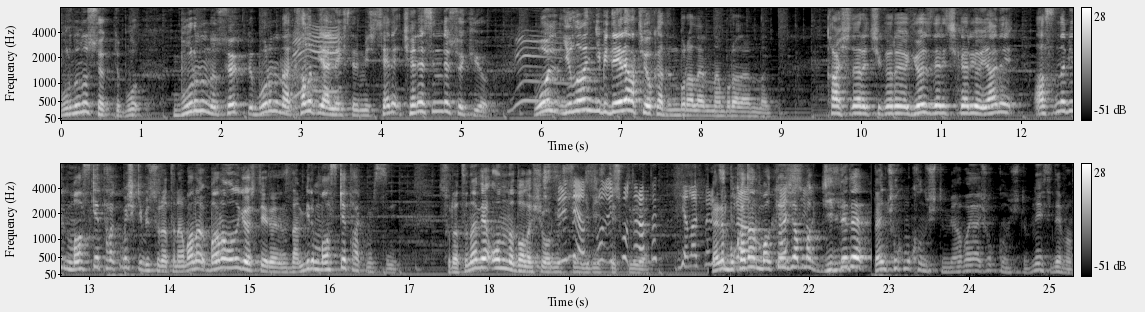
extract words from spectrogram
Burnunu söktü bu. Burnunu söktü. Burnuna kalıp yerleştirmiş. Çenesini de söküyor. O yılan gibi deri atıyor kadın buralarından buralarından. Kaşları çıkarıyor, gözleri çıkarıyor. Yani aslında bir maske takmış gibi suratına. Bana bana onu gösteriyor en azından. Bir maske takmışsın suratına ve onunla dolaşıyormuşsun gibi son üç hissettiriyor. fotoğrafta yanakları Yani bu çıkıyor. kadar makyaj Kaş yapmak cilde de ben çok mu konuştum ya bayağı çok konuştum. Neyse devam.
